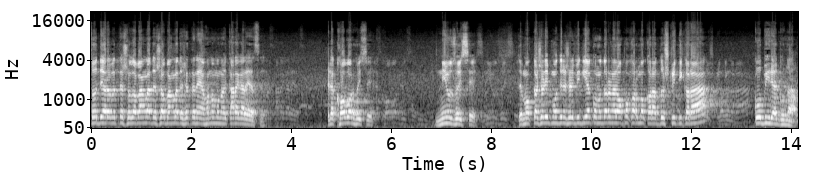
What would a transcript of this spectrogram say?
সৌদি আরবের সোজা বাংলাদেশও বাংলাদেশের তেনে এখনও মনে হয় কারাগারে আছে। এটা খবর হইছে। নিউজ হইছে। তো মক্কা শরীফ, মদিনা শরীফে গিয়া কোনো ধরনের অপকর্ম করা, দুষ্কৃতি করা, কবিরা গুনাহ।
